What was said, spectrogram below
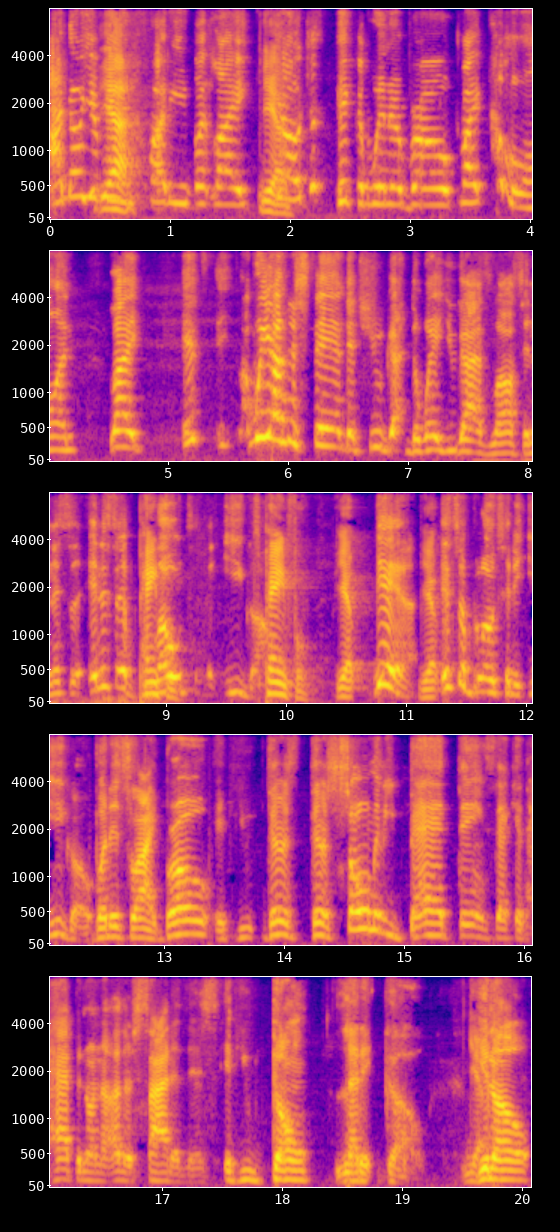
I know you're being yeah. funny, but like, yeah. you know, just pick a winner, bro. Like, come on. Like, it's we understand that you got the way you guys lost, and it's a and it's a painful. blow to the ego. It's painful. Yep. Yeah. Yep. It's a blow to the ego, but it's like, bro, if you there's there's so many bad things that can happen on the other side of this if you don't let it go. Yep. You know,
